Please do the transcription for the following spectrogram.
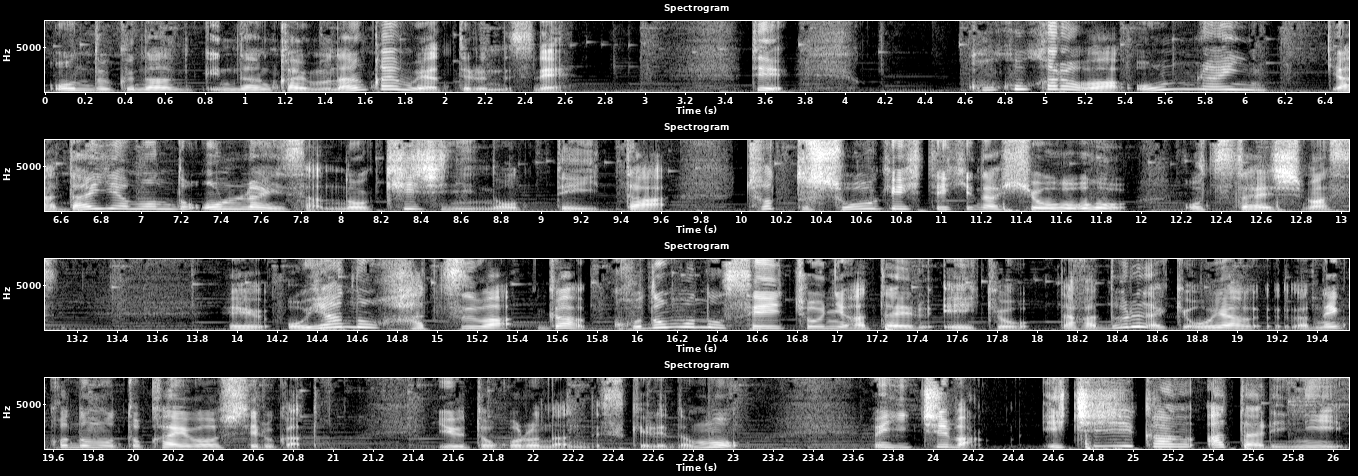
音読何回も何回もやってるんですね。でここからはオンラインやダイヤモンドオンラインさんの記事に載っていたちょっと衝撃的な表をお伝えします。え、親の発話が子どもの成長に与える影響。だからどれだけ親がね子どもと会話をしてるかと。いうところなんですけれども1番1時間あたりに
